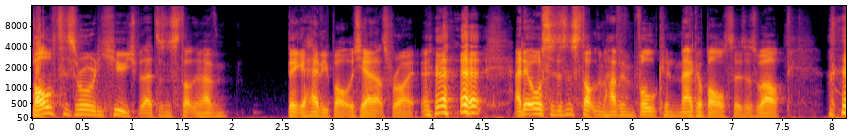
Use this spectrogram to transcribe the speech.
Bolters are already huge, but that doesn't stop them having bigger heavy bolters. Yeah, that's right. and it also doesn't stop them having Vulcan mega bolters as well.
